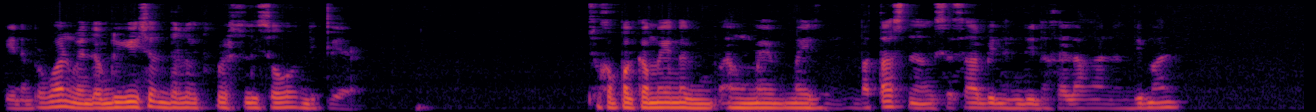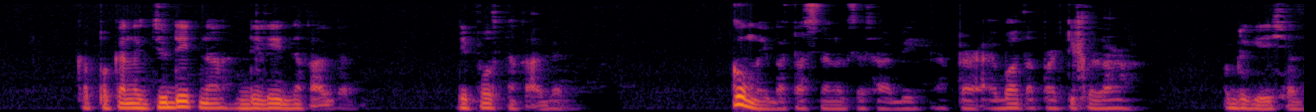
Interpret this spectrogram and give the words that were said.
okay, number one, when the obligation the law expressly so declare. So kapag ka may, nag, ang may, may batas na nagsasabi na hindi na kailangan ng demand, kapag ka nag-due date na, delayed na kaagad. Default na kaagad. Kung may batas na nagsasabi about a particular obligation.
